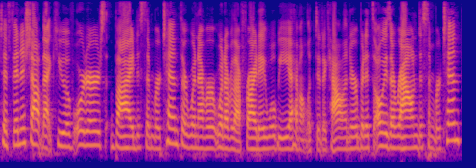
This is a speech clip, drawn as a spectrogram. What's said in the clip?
to finish out that queue of orders by December 10th or whenever, whatever that Friday will be. I haven't looked at a calendar, but it's always around December 10th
